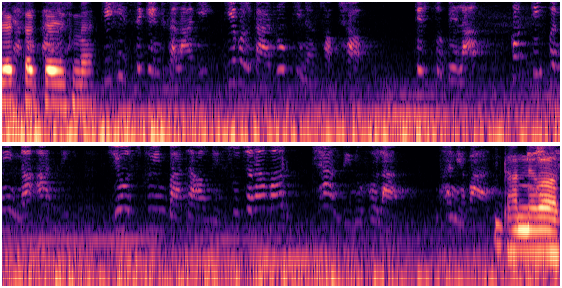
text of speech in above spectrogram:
देख सकते हैं इसमें। केही सेकेन्डका लागि केबल कार रोकिन सक्छ। त्यस्तो बेला कति पनि नआत्ती यो स्क्रिनबाट आउने सूचनामा ध्यान दिनुहोला। धन्यवाद।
